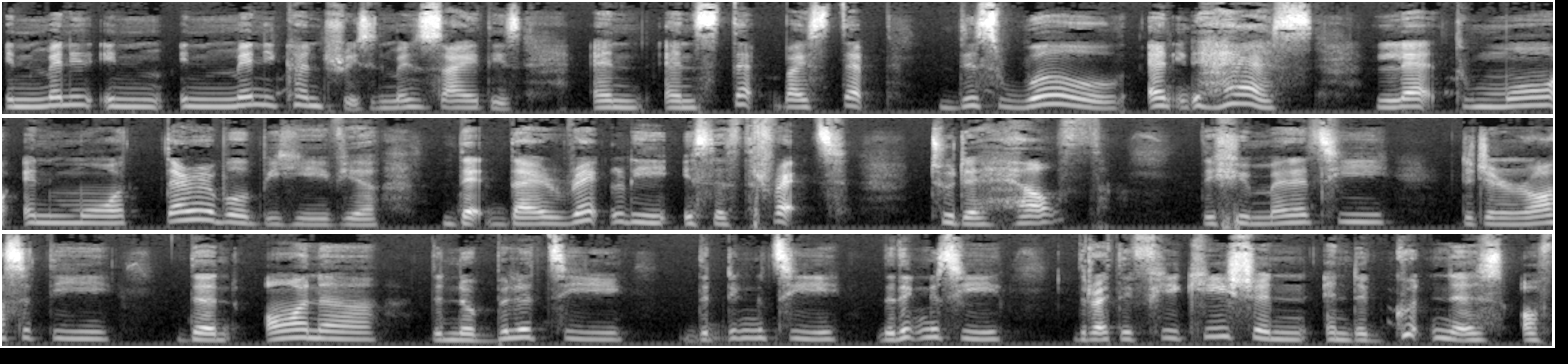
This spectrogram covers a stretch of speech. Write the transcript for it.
in many in, in many countries, in many societies, and, and step by step this will and it has led to more and more terrible behavior that directly is a threat to the health, the humanity, the generosity, the honor, the nobility, the dignity, the dignity, the rectification and the goodness of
